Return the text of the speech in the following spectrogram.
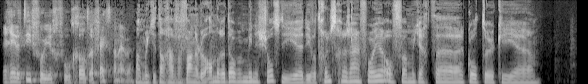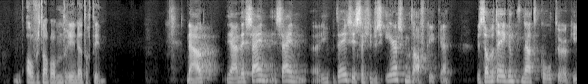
relatief voor je gevoel groter effect kan hebben. Maar moet je het dan gaan vervangen door andere dopamine shots die, die wat gunstiger zijn voor je? Of moet je echt uh, cold turkey uh, overstappen op een 3310? Nou, ja, zijn, zijn uh, hypothese is dat je dus eerst moet afkicken. Dus dat betekent na het cold turkey,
